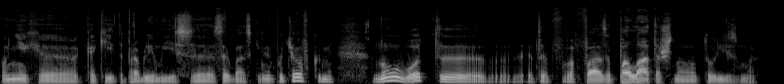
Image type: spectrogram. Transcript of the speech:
у них э, какие-то проблемы есть с, рыбацкими путевками. Ну вот э, эта фаза палаточного туризма,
